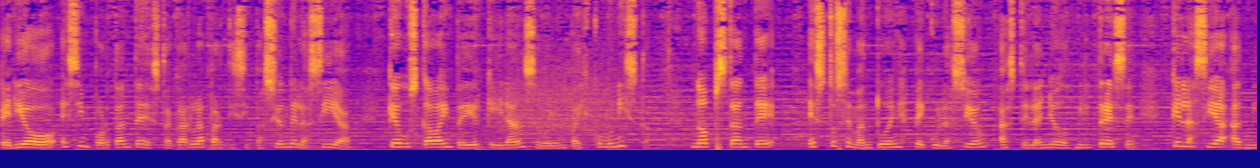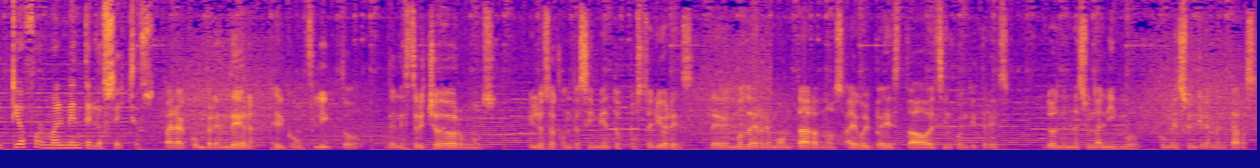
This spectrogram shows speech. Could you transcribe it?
periodo es importante destacar la participación de la CIA que buscaba impedir que Irán se vuelva un país comunista. No obstante, esto se mantuvo en especulación hasta el año 2013 que la CIA admitió formalmente los hechos. Para comprender el conflicto del estrecho de Hormuz y los acontecimientos posteriores, debemos de remontarnos al golpe de Estado del 53, donde el nacionalismo comenzó a incrementarse,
